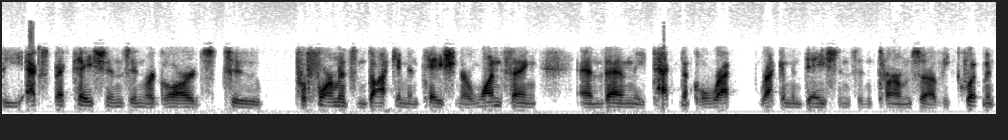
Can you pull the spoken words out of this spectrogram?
the expectations in regards to performance and documentation are one thing, and then the technical rec- recommendations in terms of equipment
